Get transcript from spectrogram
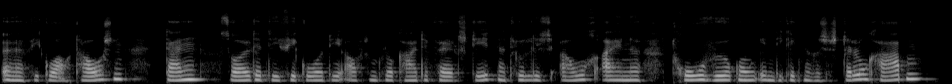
äh, Figur auch tauschen dann sollte die Figur, die auf dem Blockadefeld steht, natürlich auch eine Drohwirkung in die gegnerische Stellung haben.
